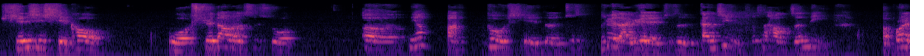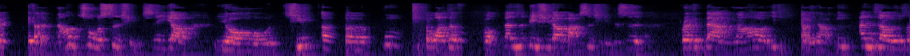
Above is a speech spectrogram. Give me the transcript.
学习写扣，我学到的是说。呃，你要把扣写的就是越来越就是干净，就是好整理，呃然后做事情是要有其呃不 w a t e r f 但是必须要把事情就是 break down，然后一条一条一按照就是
